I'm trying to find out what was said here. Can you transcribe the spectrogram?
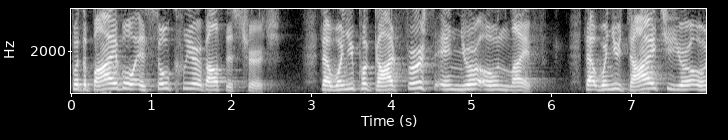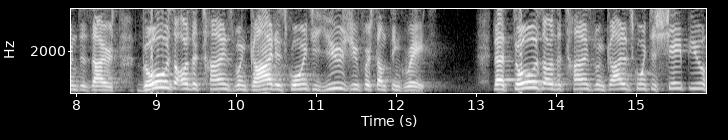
But the Bible is so clear about this church that when you put God first in your own life, that when you die to your own desires, those are the times when God is going to use you for something great. That those are the times when God is going to shape you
